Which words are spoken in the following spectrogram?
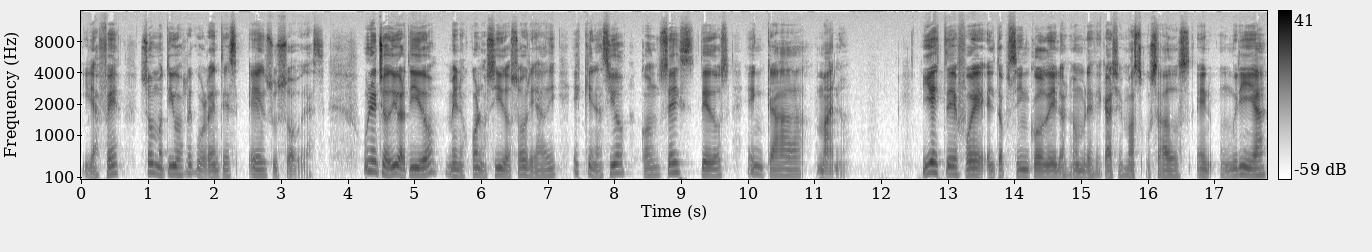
y la fe son motivos recurrentes en sus obras. Un hecho divertido, menos conocido sobre Adi, es que nació con seis dedos en cada mano. Y este fue el top 5 de los nombres de calles más usados en Hungría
